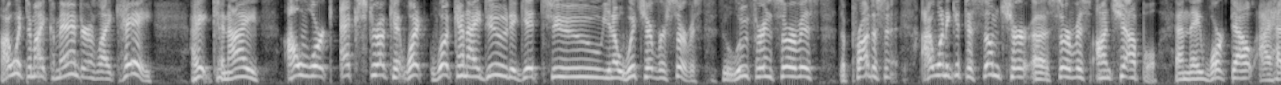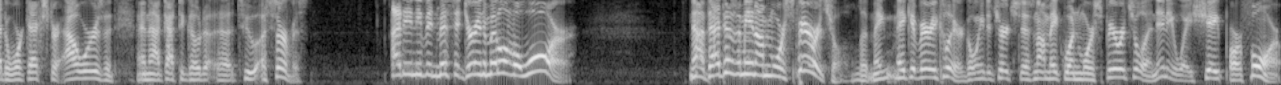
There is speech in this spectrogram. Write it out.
I went to my commander and was like, hey, hey, can I, I'll work extra. Can, what, what can I do to get to, you know, whichever service, the Lutheran service, the Protestant, I want to get to some church, uh, service on chapel. And they worked out. I had to work extra hours and, and I got to go to, uh, to a service. I didn't even miss it during the middle of a war. Now, that doesn't mean I'm more spiritual. Let me make it very clear. Going to church does not make one more spiritual in any way, shape, or form.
